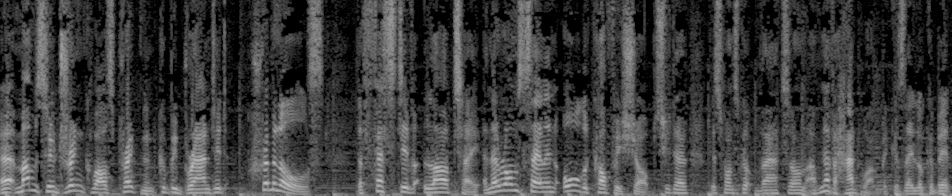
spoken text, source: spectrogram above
Uh, mums who drink whilst pregnant could be branded criminals. The festive latte, and they're on sale in all the coffee shops. You know, this one's got that on. I've never had one because they look a bit.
